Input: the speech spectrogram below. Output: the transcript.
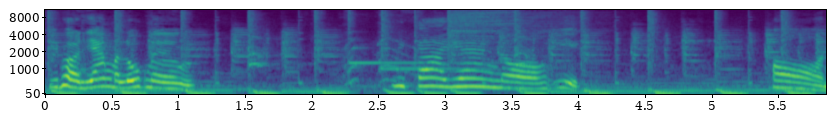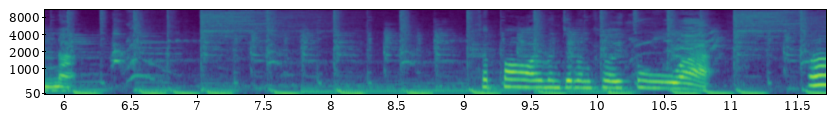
พี่เพลินแย่งมาลูกหนึ่งไม่กล้าแย่งน้องอีกอ่อนน่ะสปอยมันจะมันเคยตัวอ่า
